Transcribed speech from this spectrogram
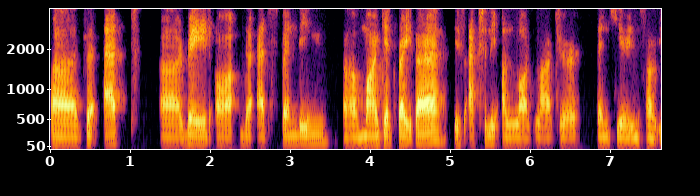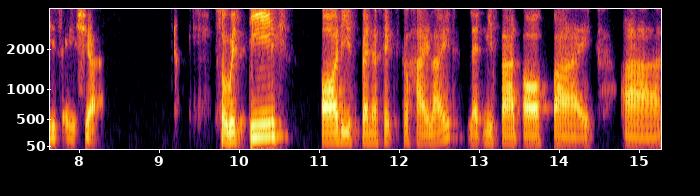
uh, the ad uh, rate or the ad spending uh, market right there is actually a lot larger than here in Southeast Asia. So with these all these benefits to highlight, let me start off by uh,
